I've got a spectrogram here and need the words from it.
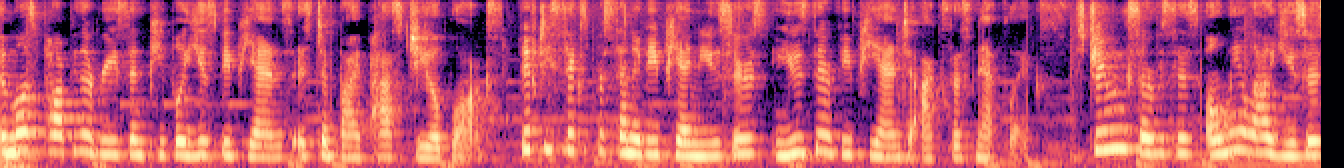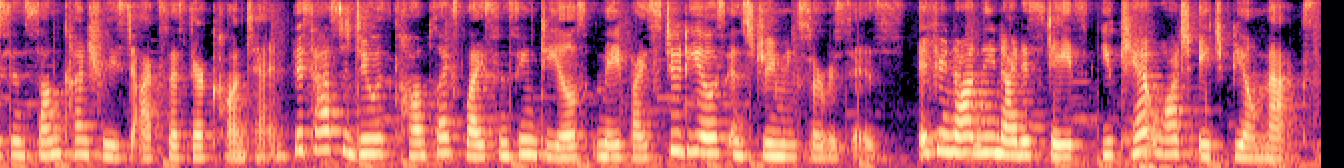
The most popular reason people use VPNs is to bypass geo-blocks. 56% of VPN users use their VPN to access Netflix. Streaming services only allow users in some countries to access their content. This has to do with complex licensing deals made by studios and streaming services. If you're not in the United States, you can't watch HBO Max,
